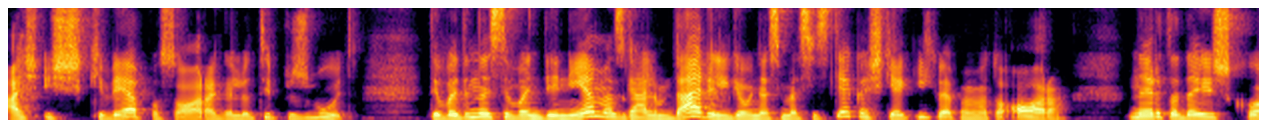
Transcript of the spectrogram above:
aš iškvėpus orą galiu taip išbūti. Tai vadinasi, vandenyje mes galim dar ilgiau, nes mes vis tiek kažkiek įkvėpiame to oro. Na ir tada, aišku,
